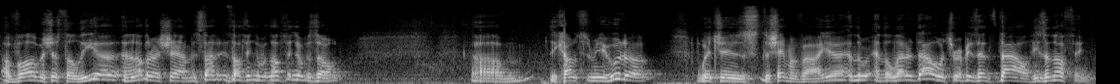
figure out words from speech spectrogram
Avav is just Aliyah, and another Hashem. It's not it's nothing of nothing of his own. Um, he comes from Yehuda, which is the Shem Avaya, and the and the letter Dal, which represents Dal. He's a nothing.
